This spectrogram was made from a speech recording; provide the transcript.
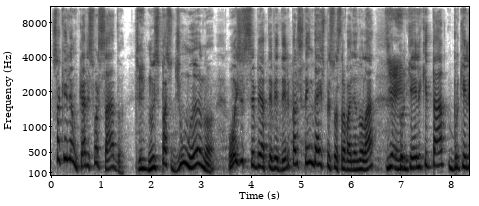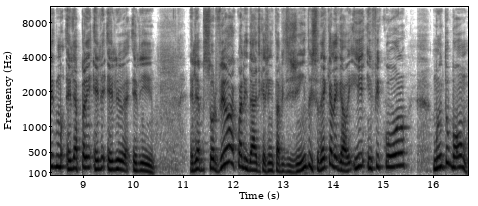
Só que ele é um cara esforçado. Sim. No espaço de um ano, hoje se você vê a TV dele, parece que tem 10 pessoas trabalhando lá, E é ele. porque ele que tá, porque ele ele, ele, ele, ele, ele absorveu a qualidade que a gente estava exigindo, isso daí que é legal, e, e ficou muito bom.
